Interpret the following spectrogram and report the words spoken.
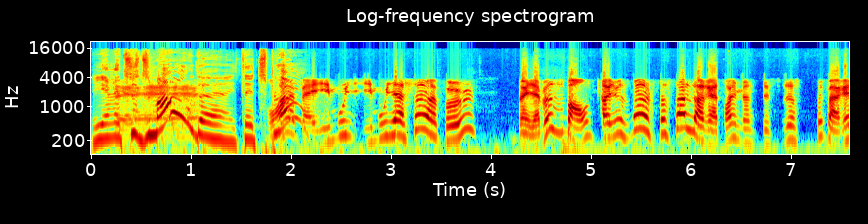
Y avait-tu Euh, du monde? C'était-tu Ouais, plein? ben, il, mouille, il mouillait ça un peu. Ben, il y avait du monde. Sérieusement, le festival Loretin, man, c'est pareil.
